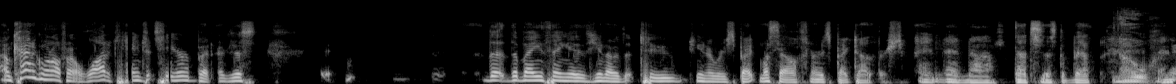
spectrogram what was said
I'm kind of going off on a lot of tangents here, but I just the the main thing is you know that to you know respect myself and respect others, and and uh, that's just the best. No, and,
